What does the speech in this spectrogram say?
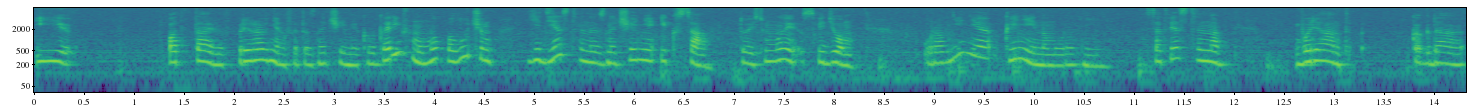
и подставив, приравняв это значение к логарифму, мы получим единственное значение x. То есть мы сведем уравнение к линейному уравнению. Соответственно, вариант, когда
